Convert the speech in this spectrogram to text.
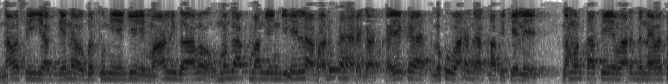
900ක් ගෙන ඔබතුමියගේ මාලිගාව උමගක් මගෙන් ගිහිල්ලා බඩු පැහැර ගත්තා. ඒක ලොකු වරදක් අපි කෙලේ. නමුත් අපේ වරද නැවත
